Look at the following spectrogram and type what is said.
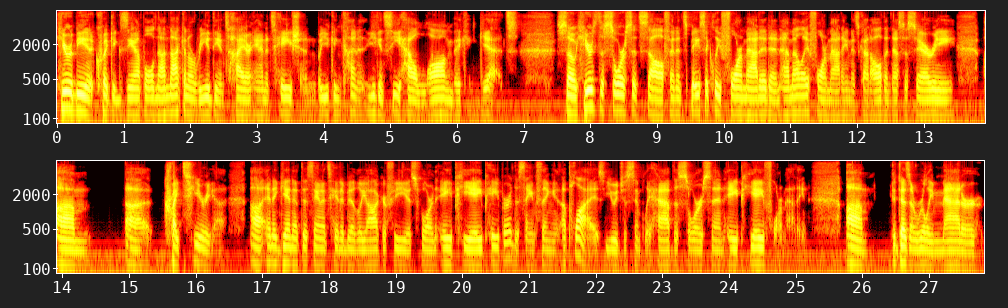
here would be a quick example. Now I'm not going to read the entire annotation, but you can kind of you can see how long they can get. So here's the source itself, and it's basically formatted in MLA formatting. It's got all the necessary um, uh, criteria. Uh, and again, if this annotated bibliography is for an APA paper, the same thing applies. You would just simply have the source in APA formatting. Um, it doesn't really matter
